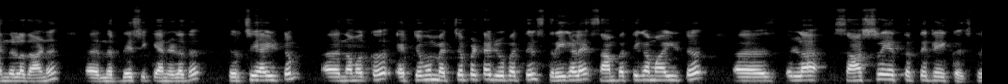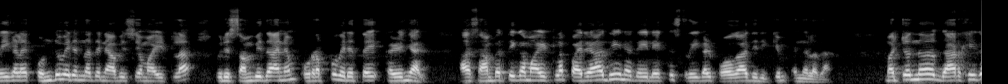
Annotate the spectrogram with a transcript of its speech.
എന്നുള്ളതാണ് നിർദ്ദേശിക്കാനുള്ളത്. തീർച്ചയായിട്ടും നമുക്ക് ഏറ്റവും മെച്ചപ്പെട്ട രൂപത്തിൽ സ്ത്രീകളെ സാമ്പത്തികമായിട്ട് ഉള്ള സാശ്രയത്വത്തിലേക്ക് സ്ത്രീകളെ കൊണ്ടുവരുന്നതിന് ആവശ്യമായിട്ടുള്ള ഒരു സംവിധാനം ഉറപ്പുവരുത്തി കഴിഞ്ഞാൽ ആ സാമ്പത്തികമായിട്ടുള്ള പരാധീനതയിലേക്ക് സ്ത്രീകൾ പോകാതിരിക്കും എന്നുള്ളതാണ്. മറ്റൊന്ന് ഗാർഹിക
